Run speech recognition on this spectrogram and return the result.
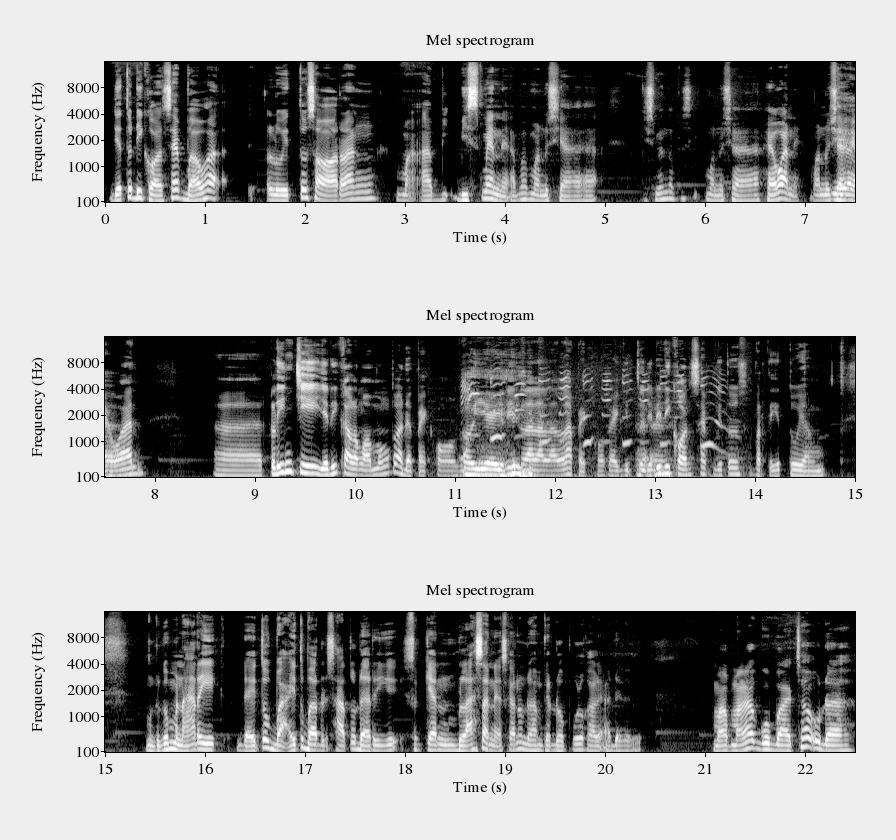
dia tuh di konsep bahwa lu itu seorang ah, bi- beastman ya apa manusia tuh apa sih manusia hewan ya manusia Iya. hewan eh, kelinci jadi kalau ngomong tuh ada peko gitu. Oh, iya, iya. jadi lalalala peko kayak gitu jadi di konsep gitu seperti itu yang menurut gue menarik dan itu ba- itu baru satu dari sekian belasan ya sekarang udah hampir 20 kali ada. Mal- Malah gue baca udah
